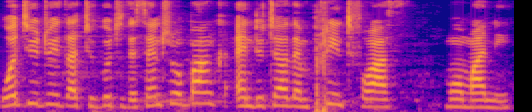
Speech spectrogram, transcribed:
What you do is that you go to the central bank and you tell them print for us more money.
